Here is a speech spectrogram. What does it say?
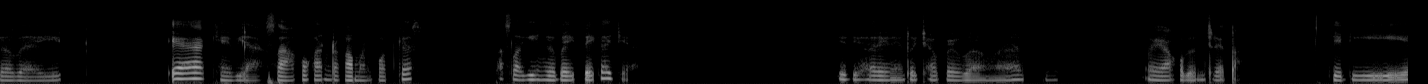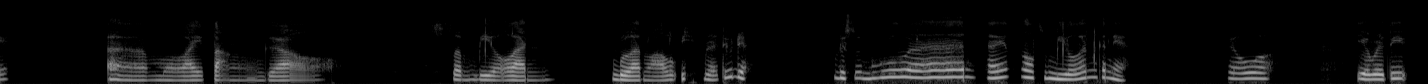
gak baik. Ya, kayak biasa, aku kan rekaman podcast pas lagi gak baik-baik aja. Jadi hari ini tuh capek banget. Oh ya, aku belum cerita. Jadi, um, mulai tanggal 9 bulan lalu. Ih berarti udah udah sebulan. Nah tanggal 9 kan ya? Ya Allah. Ya berarti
